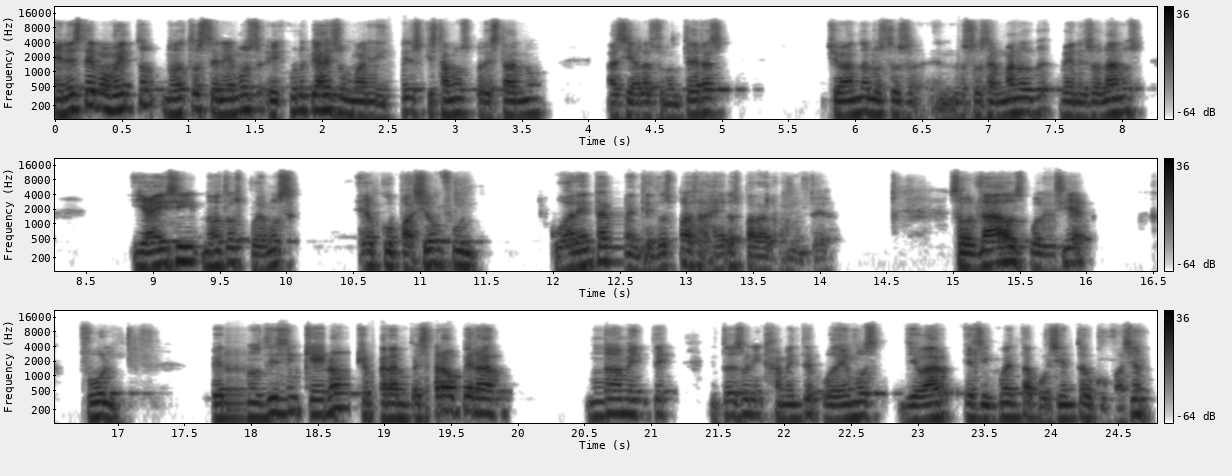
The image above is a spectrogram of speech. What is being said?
en este momento nosotros tenemos eh, unos viajes humanitarios que estamos prestando hacia las fronteras, llevando a nuestros, hermanos venezolanos, y ahí sí nosotros podemos, ocupación full, 40, 42 pasajeros para la frontera. Soldados, policía, full. Pero nos dicen que no, que para empezar a operar nuevamente, entonces únicamente podemos llevar el 50% de ocupación.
